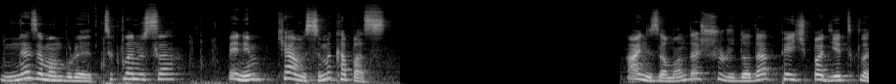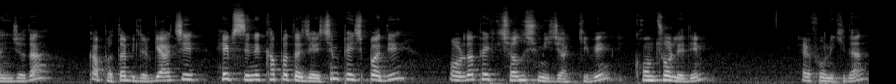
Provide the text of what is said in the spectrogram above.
Ne zaman buraya tıklanırsa benim canvas'ımı kapatsın. Aynı zamanda şurada da page body'ye tıklayınca da kapatabilir. Gerçi hepsini kapatacağı için page body orada pek çalışmayacak gibi. Kontrol edeyim. F12'den.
